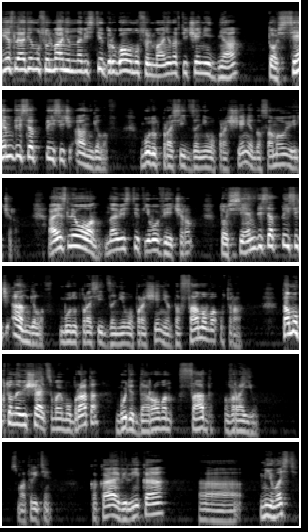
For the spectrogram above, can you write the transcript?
если один мусульманин навестит другого мусульманина в течение дня, то 70 тысяч ангелов будут просить за него прощения до самого вечера. А если он навестит его вечером, то 70 тысяч ангелов будут просить за него прощения до самого утра. Тому, кто навещает своего брата, будет дарован сад в раю. Смотрите, какая великая э, милость,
